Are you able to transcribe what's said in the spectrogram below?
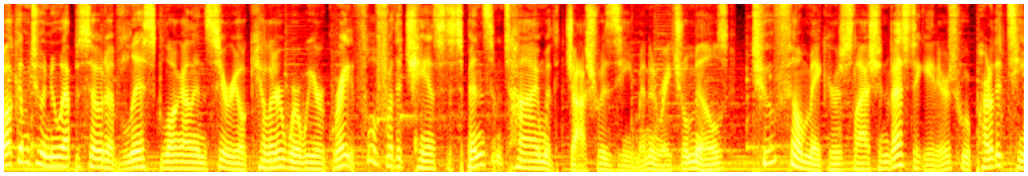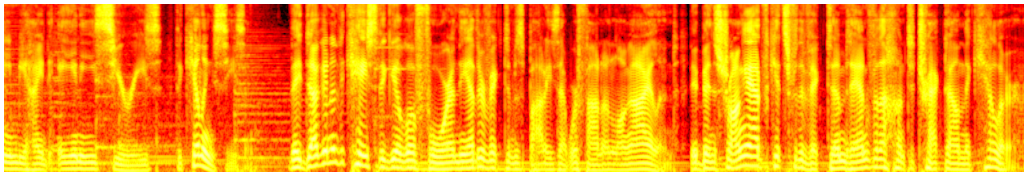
Welcome to a new episode of Lisk Long Island Serial Killer, where we are grateful for the chance to spend some time with Joshua Zeman and Rachel Mills, two filmmakers slash investigators who are part of the team behind A&E's series The Killing Season. They dug into the case of the Gilgo Four and the other victims' bodies that were found on Long Island. They've been strong advocates for the victims and for the hunt to track down the killer.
